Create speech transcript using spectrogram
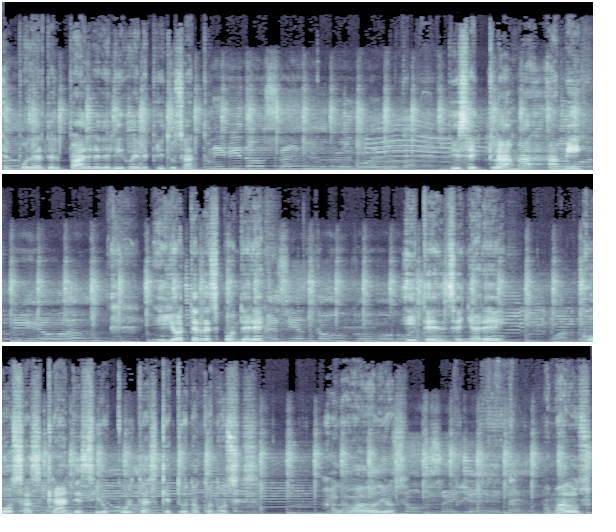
el poder del Padre, del Hijo y del Espíritu Santo. Dice, clama a mí y yo te responderé y te enseñaré cosas grandes y ocultas que tú no conoces. Alabado Dios. Amados,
